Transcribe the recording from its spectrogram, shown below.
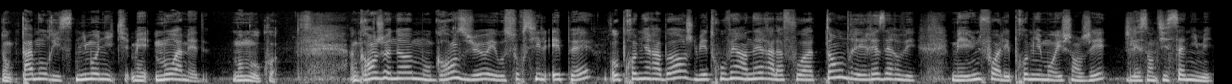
Donc pas Maurice ni Monique, mais Mohamed. Momo quoi. Un grand jeune homme aux grands yeux et aux sourcils épais. Au premier abord, je lui ai trouvé un air à la fois tendre et réservé. Mais une fois les premiers mots échangés, je l'ai senti s'animer.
